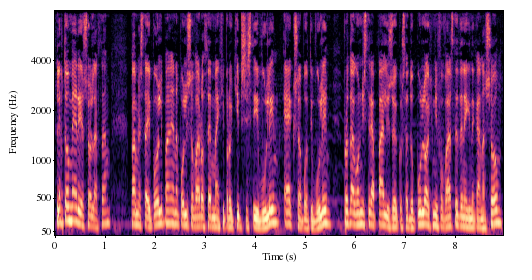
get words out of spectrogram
Λεπτομέρειες όλα αυτά. Πάμε στα υπόλοιπα. Ένα πολύ σοβαρό θέμα έχει προκύψει στη Βουλή, έξω από τη Βουλή. Πρωταγωνίστρια πάλι Ζωή Κωνσταντοπούλου. Όχι, μη φοβάστε, δεν έγινε κανένα σοου.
